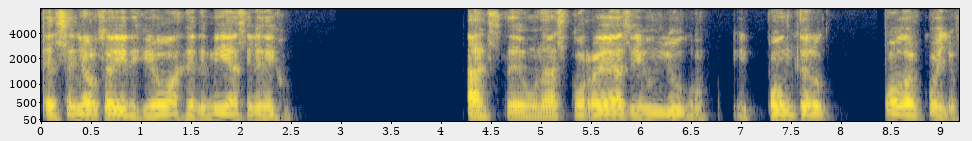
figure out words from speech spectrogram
el Señor se dirigió a Jeremías y le dijo, Hazte unas correas y un yugo y póntelo todo al cuello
